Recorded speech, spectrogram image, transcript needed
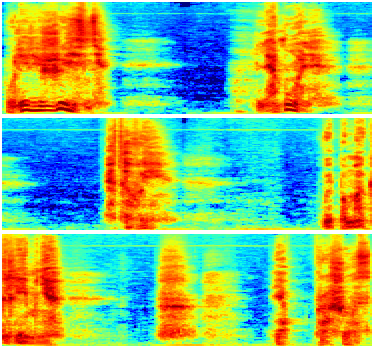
влили жизнь. Лямоль, это вы. Вы помогли мне. Я прошу вас,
